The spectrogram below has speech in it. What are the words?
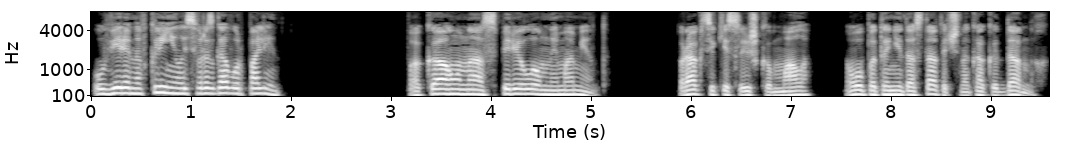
Уверенно вклинилась в разговор Полин. Пока у нас переломный момент. Практики слишком мало, опыта недостаточно, как и данных.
